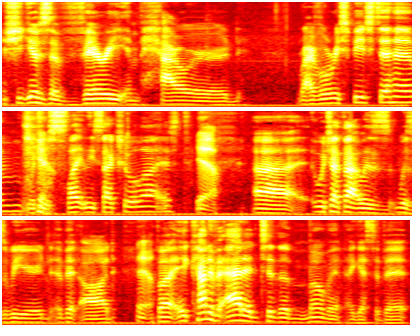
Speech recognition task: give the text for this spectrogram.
she gives a very empowered rivalry speech to him, which Yeah. was slightly sexualized, Yeah, uh, which I thought was was weird, a bit odd, yeah. but it kind of added to the moment, I guess, a bit.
